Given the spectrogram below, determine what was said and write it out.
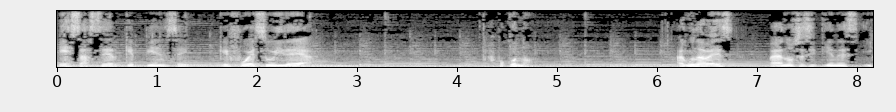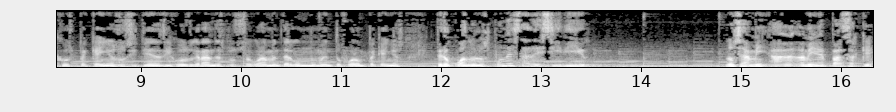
es hacer que piense que fue su idea. ¿A poco no? ¿Alguna vez, no sé si tienes hijos pequeños o si tienes hijos grandes, pues seguramente algún momento fueron pequeños, pero cuando los pones a decidir, no sé, a mí, a, mí me pasa que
